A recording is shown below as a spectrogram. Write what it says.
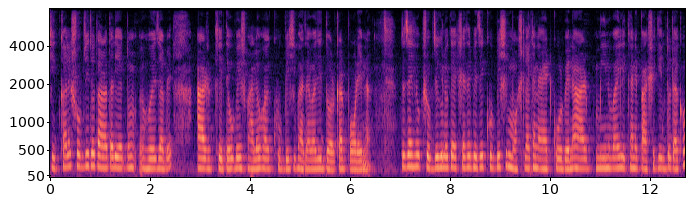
শীতকালে সবজি তো তাড়াতাড়ি একদম হয়ে যাবে, আর খেতেও বেশ ভালো হয়, খুব বেশি ভাজাভাজির দরকার পড়ে না। তো যাই হোক, সবজিগুলোকে একসাথে ভেজে খুব বেশি মশলা এখানে অ্যাড করবে না। আর মিনওয়াইল এখানে পাশে কিন্তু দেখো,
